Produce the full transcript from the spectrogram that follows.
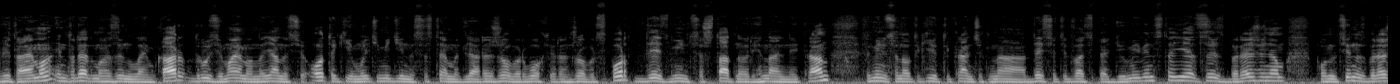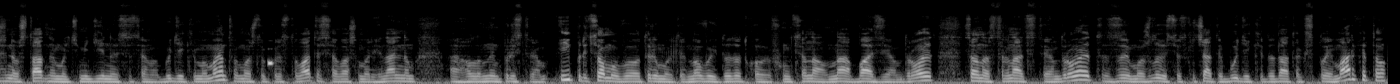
Вітаємо! Інтернет-магазин LimeCar. Друзі, маємо наявності отакі мультимедійні системи для Range Rover Vogue і Range Rover Sport, де змінюється штатний оригінальний екран. Змінюється на отакий от екранчик на 10 і 25 дюймів він стає з збереженням, повноцінним збереженням штатної мультимедійної системи. В будь-який момент ви можете користуватися вашим оригінальним е, головним пристроєм. І при цьому ви отримуєте новий додатковий функціонал на базі Android. Це у нас 13-й Android з можливістю скачати будь-який додаток з Play Market,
